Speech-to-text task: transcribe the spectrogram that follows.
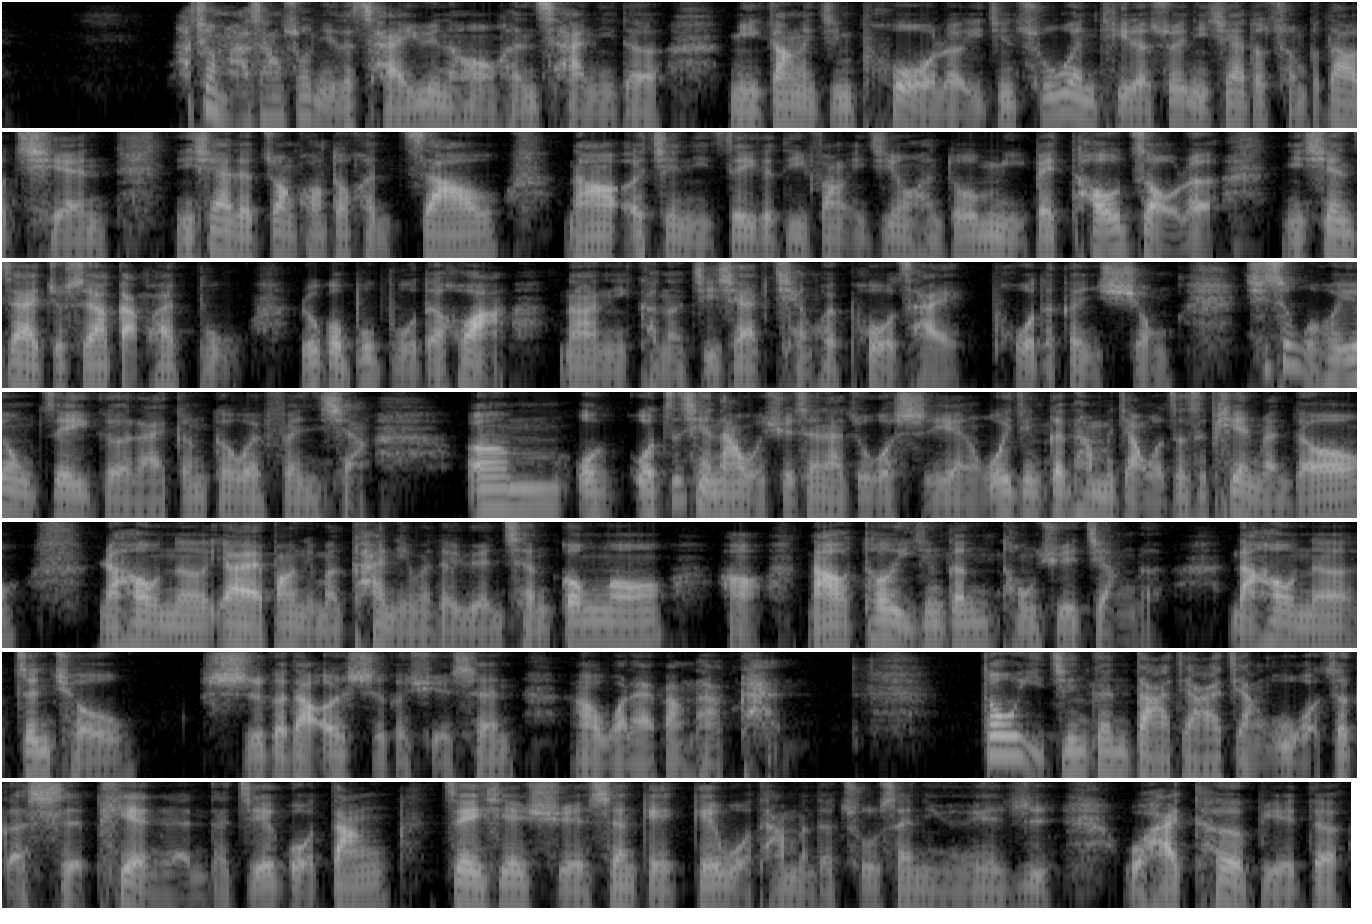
他就马上说：“你的财运吼很惨，你的米缸已经破了，已经出问题了，所以你现在都存不到钱，你现在的状况都很糟。然后，而且你这个地方已经有很多米被偷走了，你现在就是要赶快补。如果不补的话，那你可能接下来钱会破财，破得更凶。其实我会用这个来跟各位分享。”嗯，我我之前拿我学生来做过实验，我已经跟他们讲，我这是骗人的哦。然后呢，要来帮你们看你们的元成宫哦，好，然后都已经跟同学讲了。然后呢，征求十个到二十个学生啊，我来帮他看，都已经跟大家讲，我这个是骗人的。结果当这些学生给给我他们的出生年月日，我还特别的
